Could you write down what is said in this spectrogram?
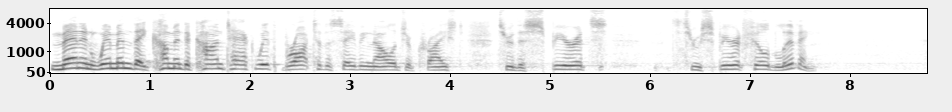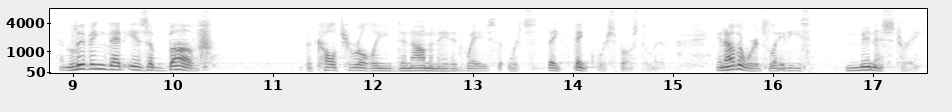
men and women they come into contact with brought to the saving knowledge of Christ through the Spirit's, through Spirit filled living. And living that is above the culturally denominated ways that we're, they think we're supposed to live. In other words, ladies, ministry.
